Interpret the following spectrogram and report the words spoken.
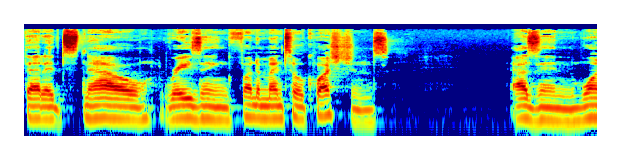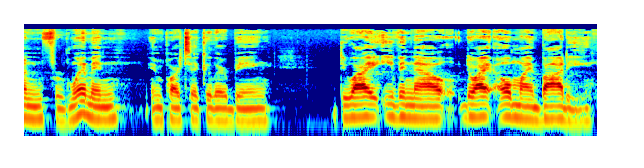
that it's now raising fundamental questions, as in one for women in particular being, do I even now, do I owe my body?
